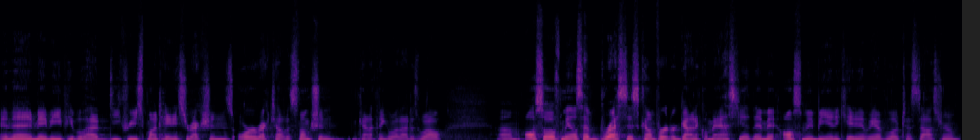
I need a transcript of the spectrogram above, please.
And then maybe people have decreased spontaneous erections or erectile dysfunction. Kind of think about that as well. Um, also, if males have breast discomfort or gynecomastia, they may also may be indicating that we have low testosterone.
